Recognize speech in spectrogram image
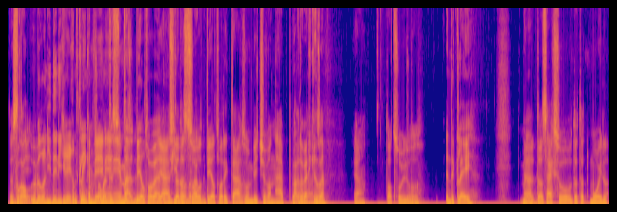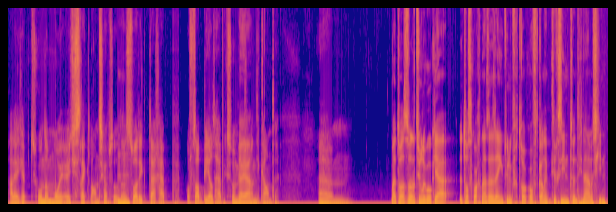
Dat is Vooral, we willen niet denigrerend klinken of Nee, zo, maar nee, het is, nee, het is maar- het beeld wat wij ja, hebben. Misschien dat is zo het beeld wat ik daar zo'n beetje van heb. Harde Eh, werkers, hè. Ja, dat sowieso. In de klei. Maar Ja. dat is echt zo dat het mooi, allee, je hebt gewoon dat mooi uitgestrekt landschap. Zo. Mhm. Dat is wat ik daar heb, of dat beeld heb ik zo'n Ja, beetje ja. van die kanten. Ehm, Maar het was natuurlijk ook, ja, het was kwart na zes denk ik toen ik vertrok. Of het kan ik hier zien, twintig na misschien.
